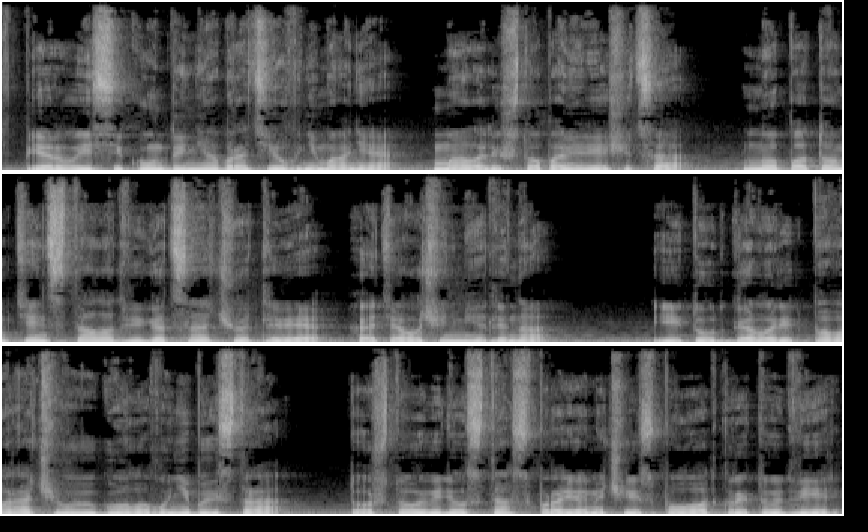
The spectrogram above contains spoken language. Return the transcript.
В первые секунды не обратил внимания, мало ли что померещится. Но потом тень стала двигаться отчетливее, хотя очень медленно. И тут, говорит, поворачиваю голову не быстро. То, что увидел Стас в проеме через полуоткрытую дверь,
